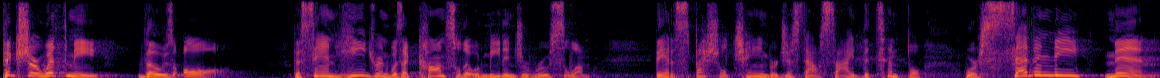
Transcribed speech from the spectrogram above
Picture with me those all. The Sanhedrin was a council that would meet in Jerusalem. They had a special chamber just outside the temple where 70 men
